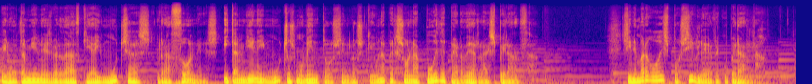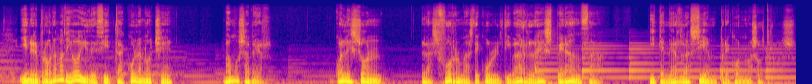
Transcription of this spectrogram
Pero también es verdad que hay muchas razones y también hay muchos momentos en los que una persona puede perder la esperanza. Sin embargo, es posible recuperarla. Y en el programa de hoy de Cita con la Noche, vamos a ver cuáles son las formas de cultivar la esperanza y tenerla siempre con nosotros.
